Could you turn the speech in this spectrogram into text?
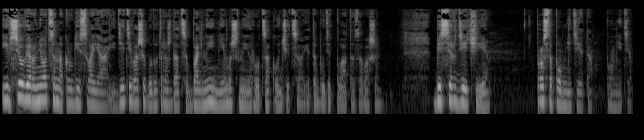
И все вернется на круги своя. И дети ваши будут рождаться больные, немощные, род закончится. Это будет плата за ваши бессердечие. Просто помните это, помните.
